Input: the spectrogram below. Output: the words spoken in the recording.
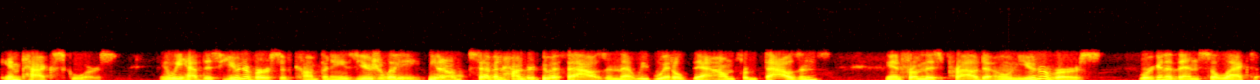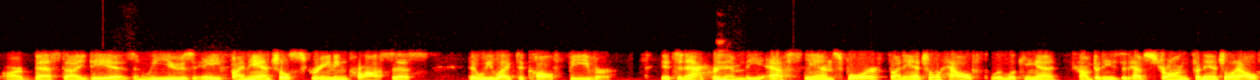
impact scores. And we have this universe of companies, usually, you know, 700 to 1,000 that we've whittled down from thousands. And from this proud to own universe, we're going to then select our best ideas, and we use a financial screening process that we like to call FEVER. It's an acronym. The F stands for financial health. We're looking at companies that have strong financial health.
